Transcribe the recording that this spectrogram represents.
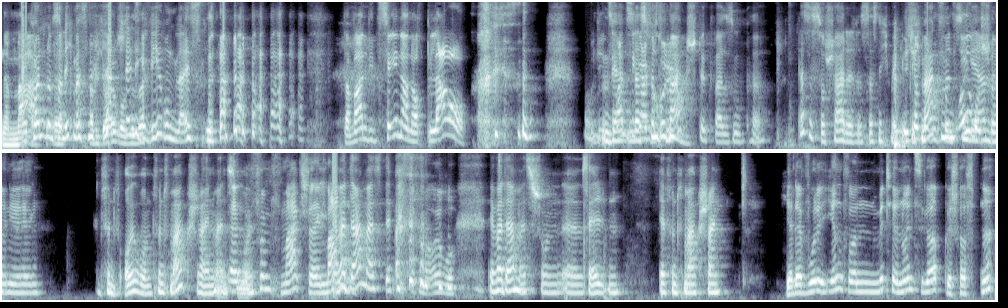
Eine Mark. wir konnten uns äh, doch nicht mal eine ich anständige? Währung leisten. da waren die Zehner noch blau. Und die wir hatten das 20er grün. 5-Mark-Stück war super. Das ist so schade, dass das nicht mehr gibt. Ich einen mag Münzen 5-Euro-Schein gerne. hier hängen. Ein 5 Euro, ein 5-Mark-Schein meinst Äh, du einen 5-Mark-Schein. Mann, Der war damals, der war, der war damals schon äh, selten, der 5-Mark-Schein. Ja, der wurde irgendwann Mitte der 90er abgeschafft, ne?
